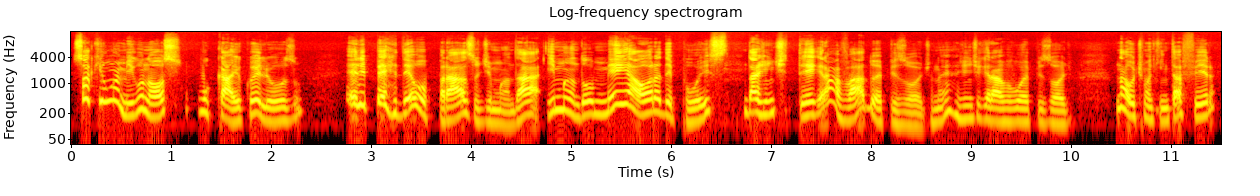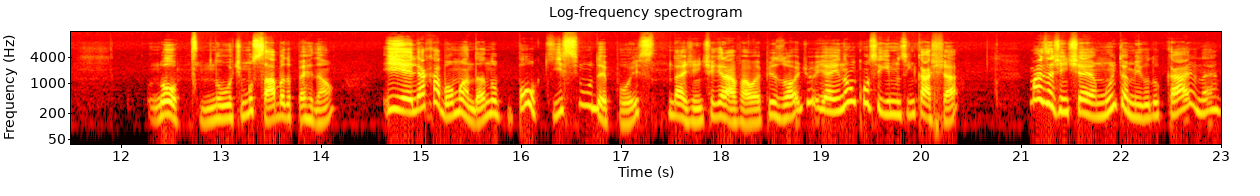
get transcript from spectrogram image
Só que um amigo nosso, o Caio Coelhoso, ele perdeu o prazo de mandar e mandou meia hora depois da gente ter gravado o episódio, né? A gente gravou o episódio na última quinta-feira, no, no último sábado, perdão, e ele acabou mandando pouquíssimo depois da gente gravar o episódio e aí não conseguimos encaixar. Mas a gente é muito amigo do Caio, né?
